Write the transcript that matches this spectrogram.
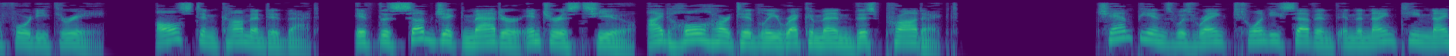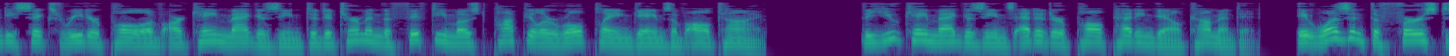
43. Allston commented that, "...if the subject matter interests you, I'd wholeheartedly recommend this product." Champions was ranked 27th in the 1996 reader poll of Arcane magazine to determine the 50 most popular role-playing games of all time. The UK magazine's editor Paul Pettingale commented, it wasn't the first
